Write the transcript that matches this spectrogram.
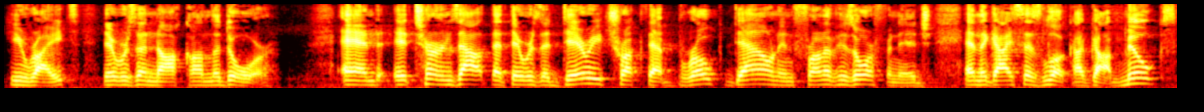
he writes, There was a knock on the door. And it turns out that there was a dairy truck that broke down in front of his orphanage. And the guy says, Look, I've got milks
